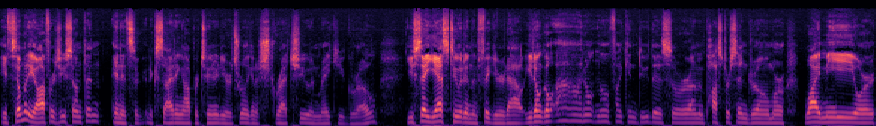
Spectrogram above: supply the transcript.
if somebody offers you something and it's an exciting opportunity or it's really going to stretch you and make you grow, you say yes to it and then figure it out. You don't go, oh, I don't know if I can do this, or I'm imposter syndrome, or why me, or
